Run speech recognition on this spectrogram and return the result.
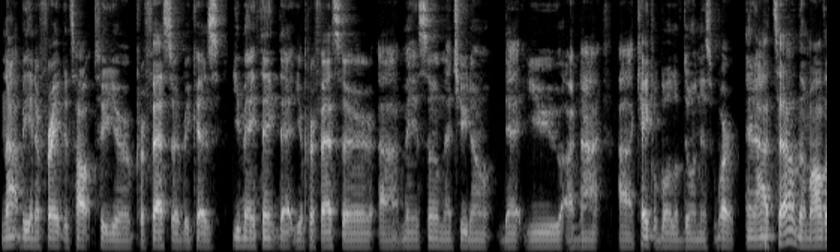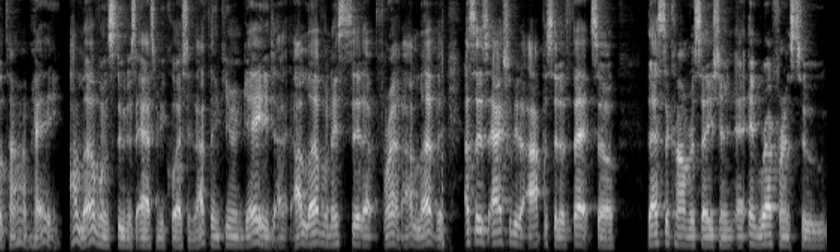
not being afraid to talk to your professor because you may think that your professor uh, may assume that you don't, that you are not uh, capable of doing this work. And I tell them all the time, hey, I love when students ask me questions. I think you're engaged. I, I love when they sit up front. I love it. I say it's actually the opposite effect. So that's the conversation in reference to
